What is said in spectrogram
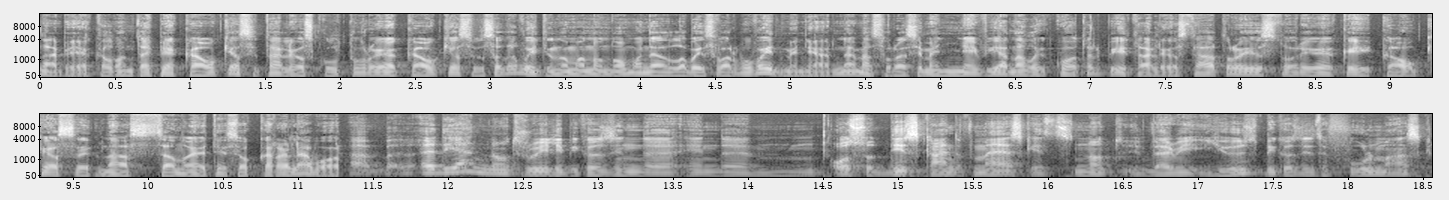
Na, beje, kalbant apie kaukės, Italijos kultūroje kaukės visada vaidino, mano nuomonė, labai svarbu vaidmenį, ar ne? Mes surasime ne vieną laikotarpį Italijos teatro istorijoje, kai kaukės, na, scenoje tiesiog karaliavo. Uh, but at the end, not really, because in the in the also this kind of mask it's not very used because it's a full mask.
